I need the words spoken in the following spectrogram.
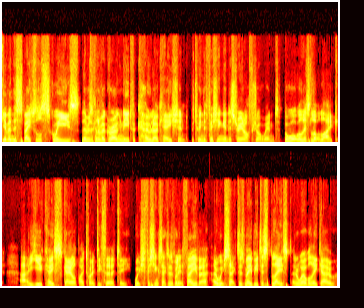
Given this spatial squeeze, there is a kind of a growing need for co-location between the fishing industry and offshore wind. But what will this look like? At a UK scale by 2030? Which fishing sectors will it favour, and which sectors may be displaced, and where will they go?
